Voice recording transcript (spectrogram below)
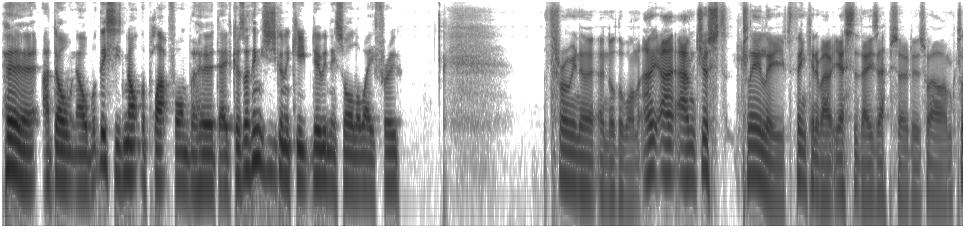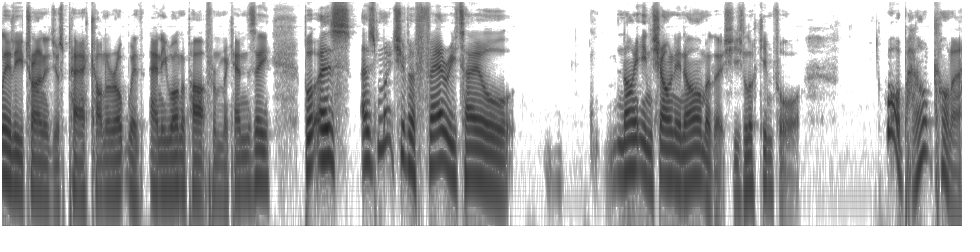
hurt, I don't know. But this is not the platform for her, Dave, because I think she's going to keep doing this all the way through Throwing a, another one. I, I, am just clearly thinking about yesterday's episode as well. I'm clearly trying to just pair Connor up with anyone apart from Mackenzie. But as as much of a fairy tale knight in shining armor that she's looking for, what about Connor?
